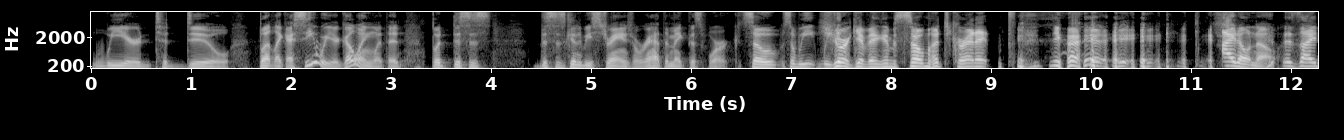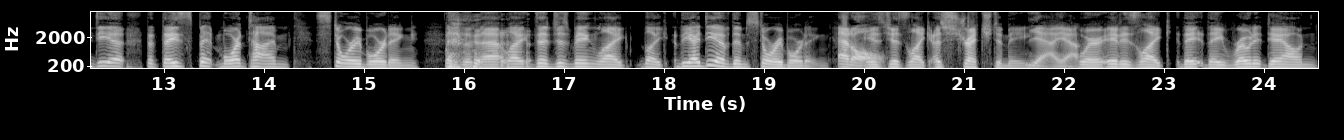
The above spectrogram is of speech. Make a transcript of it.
weird to do, but like I see where you're going with it, but this is this is gonna be strange. We're gonna have to make this work. So so we, we You're giving him so much credit. I don't know. this idea that they spent more time storyboarding than that, like to just being like, like the idea of them storyboarding At all. is just like a stretch to me. Yeah, yeah. Where it is like they they wrote it down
